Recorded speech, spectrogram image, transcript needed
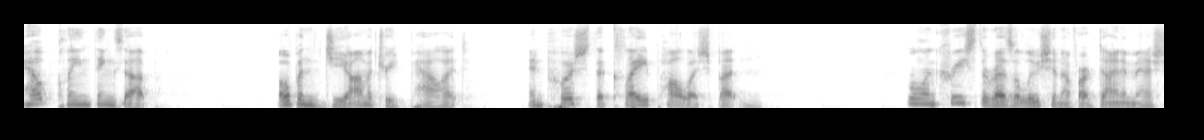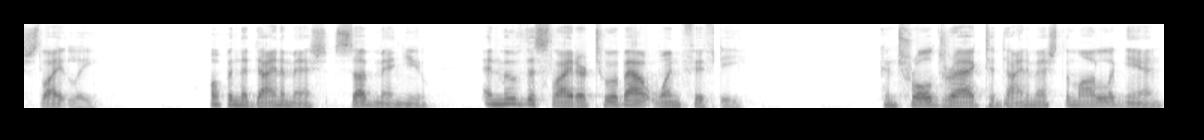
To help clean things up, open the Geometry palette and push the Clay Polish button. We'll increase the resolution of our Dynamesh slightly. Open the Dynamesh submenu and move the slider to about 150. Control drag to Dynamesh the model again,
